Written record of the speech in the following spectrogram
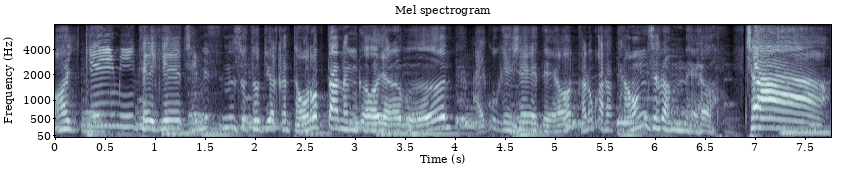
아, 이 게임이 되게 재밌으면서도 약간 더럽다는 거 여러분 알고 계셔야 돼요 간혹가다 당황스럽네요 자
